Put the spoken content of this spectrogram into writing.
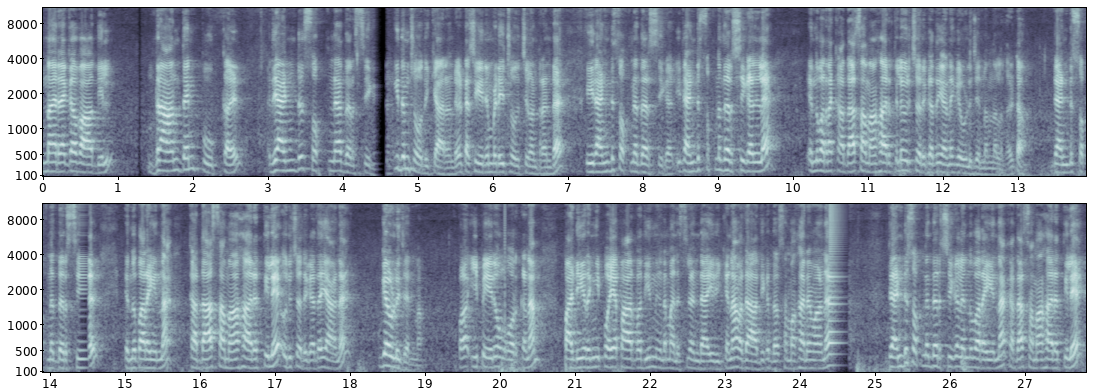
നരകവാതിൽ ഭ്രാന്തൻ പൂക്കൾ രണ്ട് സ്വപ്നദർശികൾ. ഇതും ചോദിക്കാറുണ്ട് കേട്ടോ. ശീരമ്പടി ചോദിച്ചു കണ്ടിട്ടുണ്ട്. ഈ രണ്ട് സ്വപ്നദർശികൾ. ഈ രണ്ട് സ്വപ്നദർശികളിലെ എന്ന് പറഞ്ഞ കഥാസമാഹാരത്തിലെ ഒരു ചെറുകഥയാണ് ഗൗളിജന്മം എന്നുള്ളത് കേട്ടോ. രണ്ട് സ്വപ്നദർശികൾ എന്ന് പറയുന്ന കഥാസമാഹാരത്തിലെ ഒരു ചെറുകഥയാണ് ഗൗളിജന്മം. അപ്പോൾ ഈ പേരും ഓർക്കണം. പടിയിറങ്ങിപ്പോയ പാർവതി നിങ്ങളുടെ മനസ്സിലുണ്ടായിരിക്കണം. അത് ആദ്യ കഥാസമാഹാരമാണ്. രണ്ട് സ്വപ്നദർശികൾ എന്ന് പറയുന്ന കഥാസമാഹാരത്തിലെ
